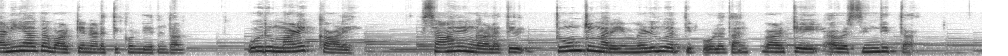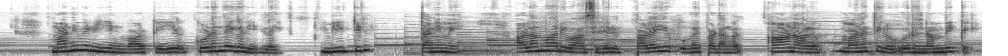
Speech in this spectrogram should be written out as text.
தனியாக வாழ்க்கை நடத்தி கொண்டிருந்தாள். ஒரு மழைக்காலை. சாயங்காலத்தில் தோன்றி மறையும் மெழுகுவர்த்தி போலதான் வாழ்க்கையை அவர் சிந்தித்தார். மணிவிழியின் வாழ்க்கையில் குழந்தைகள் இல்லை. வீட்டில் தனிமை அலமாரி வாசலில் பழைய புகைப்படங்கள். ஆனாலும் மனத்தில் ஒரு நம்பிக்கை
